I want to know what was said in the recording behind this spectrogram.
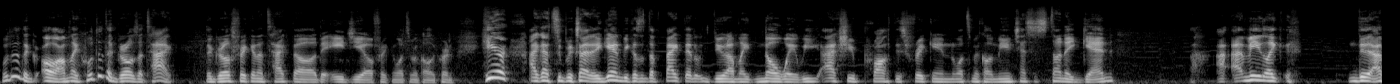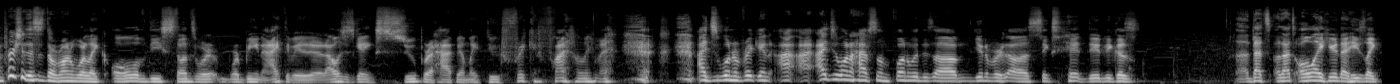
Who did the oh I'm like who did the girls attack? The girls freaking attacked the the AGL freaking what's it called current. Here I got super excited again because of the fact that dude I'm like no way we actually proc this freaking what's it called medium chance to stun again. I, I mean like Dude, I'm pretty sure this is the run where like all of these stuns were, were being activated and I was just getting super happy. I'm like, dude, freaking finally, man. I just want to freaking I I just want to have some fun with this um universe uh six hit, dude, because uh, that's that's all I hear that he's like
